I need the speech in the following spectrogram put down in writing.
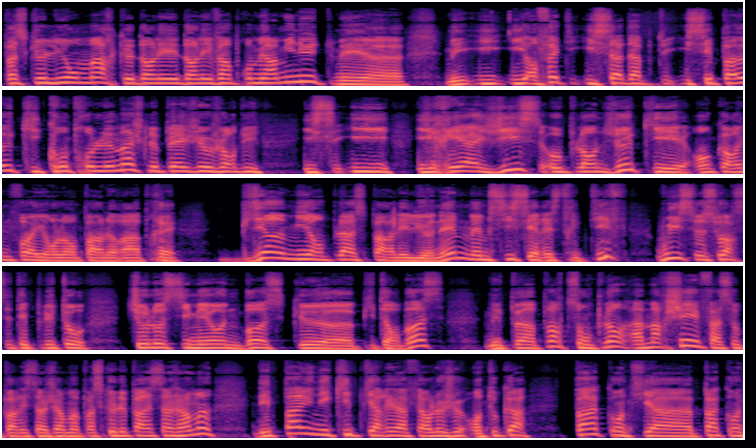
parce que Lyon marque dans les, dans les 20 premières minutes, mais, euh, mais en fait, ils s'adaptent. C'est pas eux qui contrôlent le match, le PSG aujourd'hui. Ils, ils réagissent au plan de jeu qui est, encore une fois, et on en parlera après, bien mis en place par les Lyonnais, même si c'est restrictif. Oui, ce soir, c'était plutôt Cholo Simeone boss que euh, Peter Boss, mais peu importe, son plan a marché face au Paris Saint-Germain, parce que le Paris Saint-Germain n'est pas une équipe qui arrive à faire le jeu. En tout cas, pas quand il y a, pas quand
